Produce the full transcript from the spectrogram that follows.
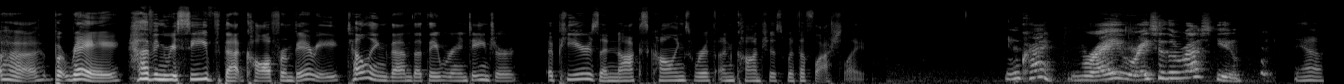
Uh, but Ray, having received that call from Barry telling them that they were in danger, appears and knocks Collingsworth unconscious with a flashlight. Okay. Ray, Ray to the rescue. Yeah.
